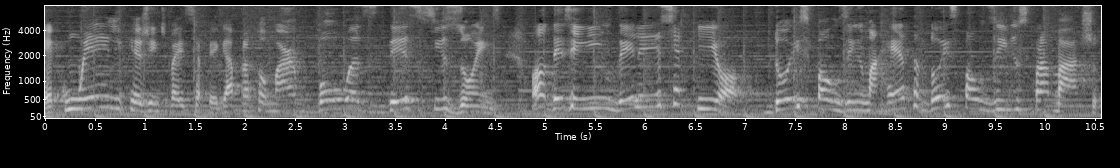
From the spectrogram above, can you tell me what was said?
É com ele que a gente vai se apegar para tomar boas decisões. Ó, o desenho dele é esse aqui, ó. Dois pauzinhos, uma reta, dois pauzinhos para baixo.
